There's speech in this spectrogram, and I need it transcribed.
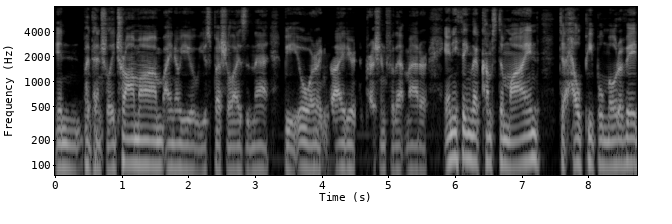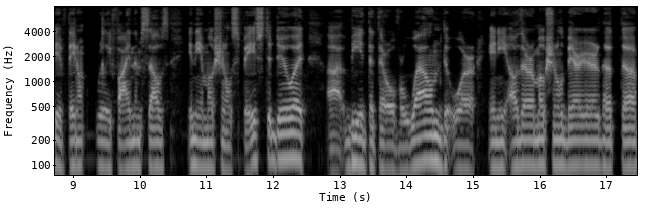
in potentially trauma. I know you you specialize in that, be or anxiety or depression for that matter. Anything that comes to mind to help people motivate if they don't really find themselves in the emotional space to do it, uh, be it that they're overwhelmed or any other emotional barrier that uh,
